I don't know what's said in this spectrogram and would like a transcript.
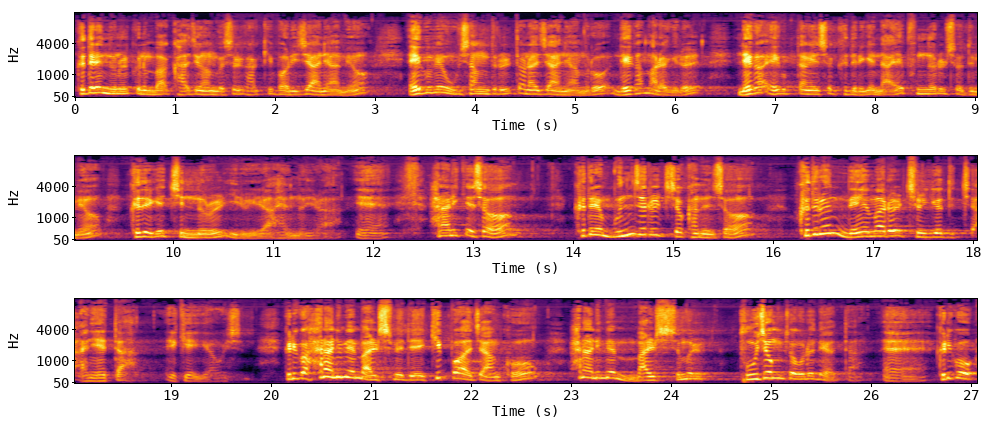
그들의 눈을 끄는 바 가증한 것을 각기 버리지 아니하며 애굽의 우상들을 떠나지 아니하므로 내가 말하기를 내가 애굽 땅에서 그들에게 나의 분노를 쏟으며 그들에게 진노를 이루리라 하였느니라. 예. 하나님께서 그들의 문제를 지적하면서 그들은 내 말을 즐겨 듣지 아니했다. 이렇게 얘기하고 있습니다. 그리고 하나님의 말씀에 대해 기뻐하지 않고 하나님의 말씀을 부정적으로 되었다. 예. 그리고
